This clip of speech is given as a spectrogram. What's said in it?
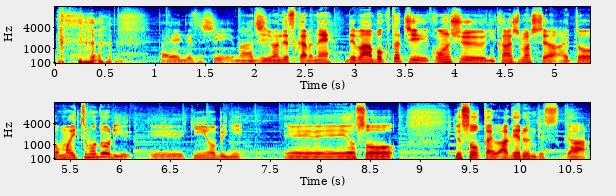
大変ですし、まあ、G1 ですからね。で、まあ、僕たち、今週に関しましては、えっとまあ、いつも通り、えー金曜日に、えー予想、予想会を上げるんですが、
